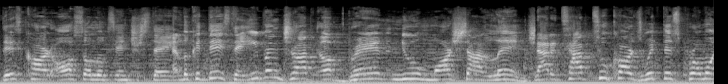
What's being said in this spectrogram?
This card also looks interesting. And look at this, they even dropped a brand new Marshawn Lynch. Now the top two cards with this promo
